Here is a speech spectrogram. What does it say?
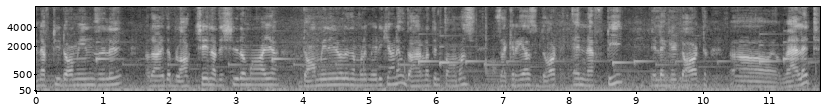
എൻ എഫ് ടി ഡൊമൈൻസിൽ അതായത് ബ്ലോക്ക് ചെയിൻ അധിഷ്ഠിതമായ ഡൊമിനുകൾ നമ്മൾ മേടിക്കുകയാണെങ്കിൽ ഉദാഹരണത്തിന് Thomas Zacharias dot N F T ഇല്ലെങ്കിൽ ഡോട്ട് വാലറ്റ്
